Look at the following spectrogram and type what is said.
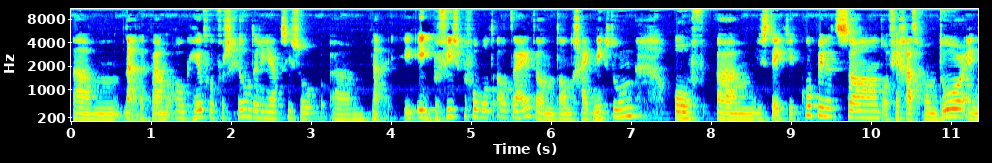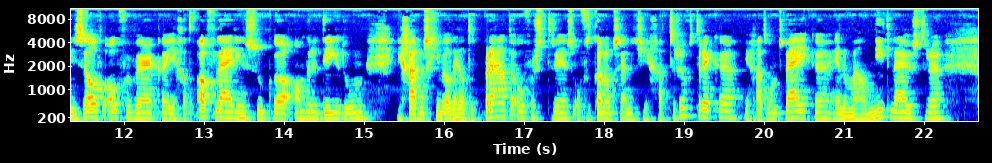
Um, nou, daar kwamen ook heel veel verschillende reacties op. Um, nou, ik, bevries bijvoorbeeld altijd, dan, dan ga ik niks doen. Of um, je steekt je kop in het zand, of je gaat gewoon door en jezelf overwerken. Je gaat afleiding zoeken, andere dingen doen. Je gaat misschien wel de hele tijd praten over stress. Of het kan ook zijn dat je gaat terugtrekken, je gaat ontwijken, helemaal niet luisteren.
